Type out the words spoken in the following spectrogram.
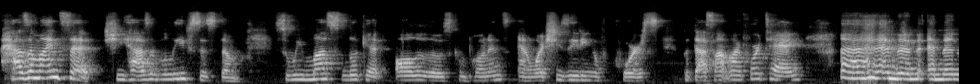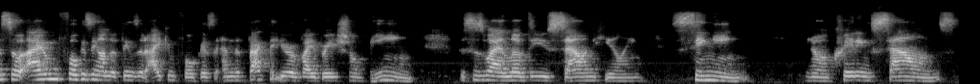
has a mindset. She has a belief system. So we must look at all of those components and what she's eating of course but that's not my forte. Uh, and then and then so i'm focusing on the things that i can focus and the fact that you're a vibrational being. This is why i love to use sound healing singing you know creating sounds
